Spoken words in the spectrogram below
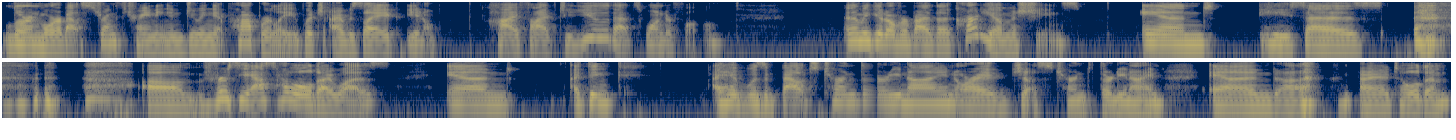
learn more about strength training and doing it properly which i was like you know high five to you. That's wonderful. And then we get over by the cardio machines. And he says um, first he asked how old i was. And i think i had, was about to turn 39 or i had just turned 39 and uh, i told him.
